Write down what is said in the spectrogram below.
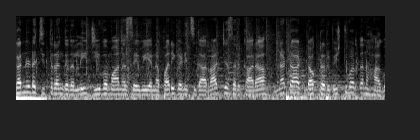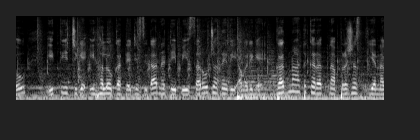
ಕನ್ನಡ ಚಿತ್ರರಂಗದಲ್ಲಿ ಜೀವಮಾನ ಸೇವೆಯನ್ನು ಪರಿಗಣಿಸಿದ ರಾಜ್ಯ ಸರ್ಕಾರ ನಟ ಡಾಕ್ಟರ್ ವಿಷ್ಣುವರ್ಧನ್ ಹಾಗೂ ಇತ್ತೀಚೆಗೆ ಇಹಲೋಕ ತ್ಯಜಿಸಿದ ನಟಿ ಪಿ ಸರೋಜಾದೇವಿ ಅವರಿಗೆ ಕರ್ನಾಟಕ ರತ್ನ ಪ್ರಶಸ್ತಿಯನ್ನ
